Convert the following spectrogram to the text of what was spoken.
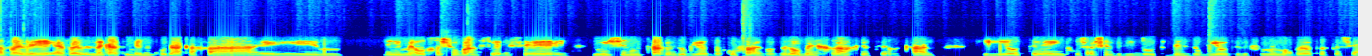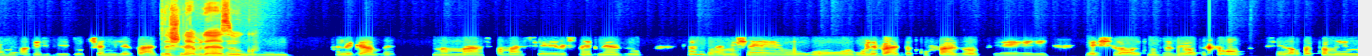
אבל, אה, אבל נגעתם בנקודה ככה אה, אה, מאוד חשובה, ש, שמי שנמצא בזוגיות בתקופה הזאת זה לא בהכרח יותר קל. כי להיות עם תחושה של בדידות בזוגיות זה לפעמים הרבה יותר קשה מרגש בדידות שאני לבד. לשני בני הזוג. לגמרי. ממש ממש לשני בני הזוג. כן, ומי שהוא הוא, הוא לבד בתקופה הזאת, יש לו התמודדויות אחרות, של הרבה פעמים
